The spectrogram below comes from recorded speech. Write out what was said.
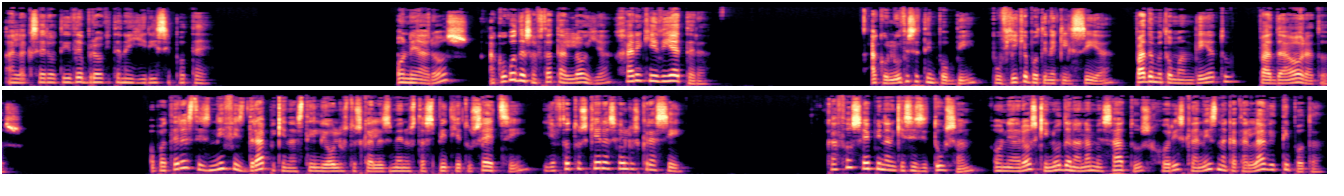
αλλά ξέρω ότι δεν πρόκειται να γυρίσει ποτέ. Ο νεαρός, ακούγοντας αυτά τα λόγια, χάρηκε ιδιαίτερα. Ακολούθησε την πομπή που βγήκε από την εκκλησία, πάντα με το μανδύα του, πάντα όρατος. Ο πατέρας της νύφης ντράπηκε να στείλει όλους τους καλεσμένους στα σπίτια τους έτσι, γι' αυτό τους κέρασε όλους κρασί. Καθώς έπιναν και συζητούσαν, ο νεαρός κινούνταν ανάμεσά τους χωρίς κανείς να καταλάβει τίποτα.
